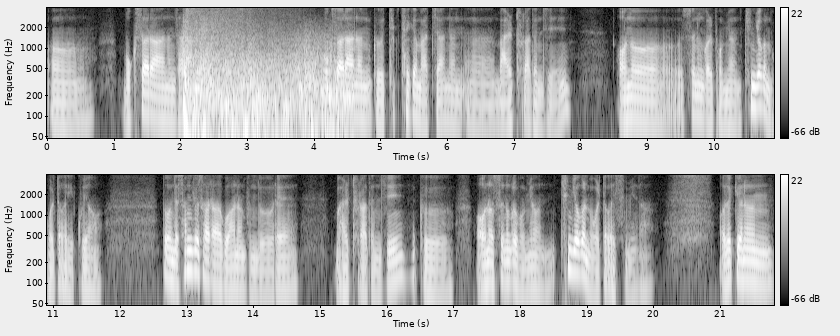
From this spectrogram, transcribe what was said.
어, 목사라는 사람의 목사라는 그 직책에 맞지 않는 어, 말투라든지 언어 쓰는 걸 보면 충격을 먹을 때가 있고요. 또 이제 선교사라고 하는 분들의 말투라든지 그 언어 쓰는 걸 보면 충격을 먹을 때가 있습니다. 어저께는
